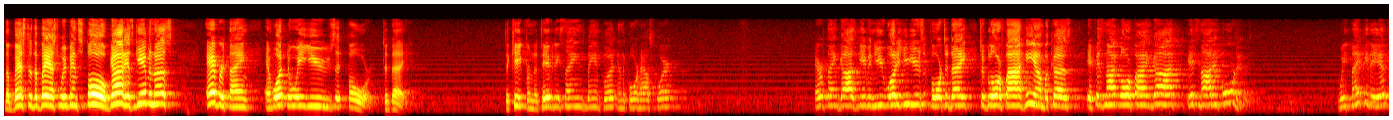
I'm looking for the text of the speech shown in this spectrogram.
The best of the best. We've been spoiled. God has given us everything, and what do we use it for today? To keep from nativity scenes being put in the courthouse square? Everything God's given you, what do you use it for today? To glorify Him, because if it's not glorifying God, it's not important. We think it is,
